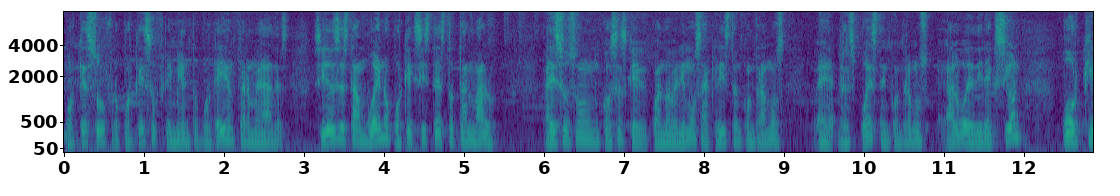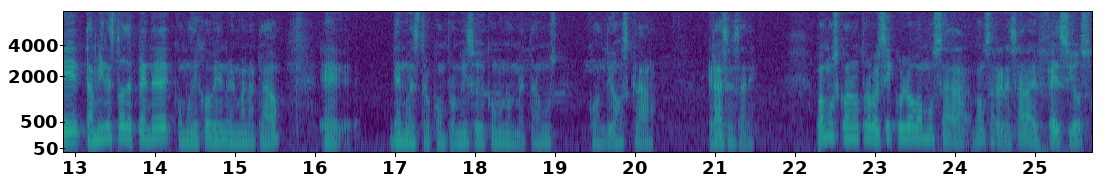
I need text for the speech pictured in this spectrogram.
¿Por qué sufro? ¿Por qué hay sufrimiento? ¿Por qué hay enfermedades? Si Dios es tan bueno, ¿por qué existe esto tan malo? A eso son cosas que cuando venimos a Cristo encontramos eh, respuesta, encontramos algo de dirección, porque también esto depende, como dijo bien mi hermana Clau, eh, de nuestro compromiso y de cómo nos metamos con Dios, claro. Gracias, Ari. Vamos con otro versículo, vamos a, vamos a regresar a Efesios,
